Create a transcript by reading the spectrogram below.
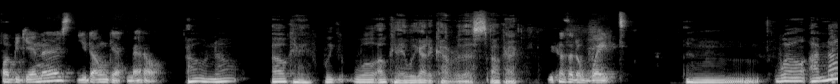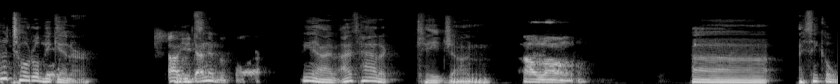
For beginners, you don't get metal. Oh, no. Okay. We, well, okay. We got to cover this. Okay. Because of the weight. Um, well, I'm not a total beginner. Oh, you've done it before. Yeah. I've had a cage on. How long? Uh, I think a,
